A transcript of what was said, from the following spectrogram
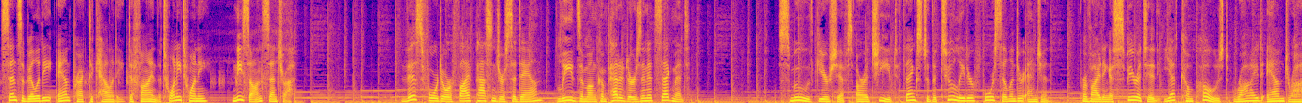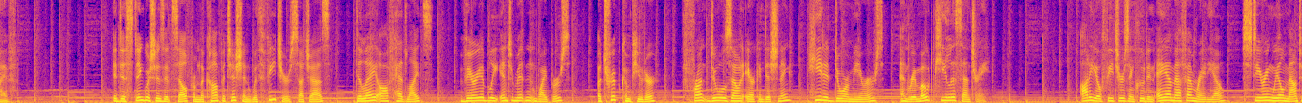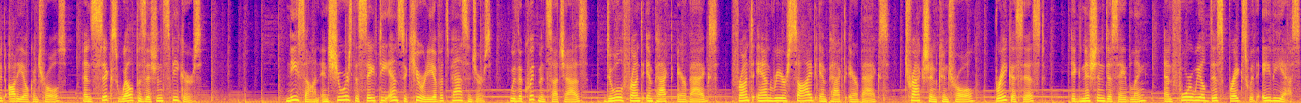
Sensibility and practicality define the 2020 Nissan Sentra. This four-door, five-passenger sedan leads among competitors in its segment. Smooth gear shifts are achieved thanks to the 2-liter four-cylinder engine, providing a spirited yet composed ride and drive. It distinguishes itself from the competition with features such as delay-off headlights, variably intermittent wipers, a trip computer, front dual-zone air conditioning, heated door mirrors, and remote keyless entry. Audio features include an AM-FM radio, steering wheel mounted audio controls, and six well-positioned speakers. Nissan ensures the safety and security of its passengers with equipment such as dual front impact airbags, front and rear side impact airbags, traction control, brake assist, ignition disabling, and four-wheel disc brakes with ABS.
